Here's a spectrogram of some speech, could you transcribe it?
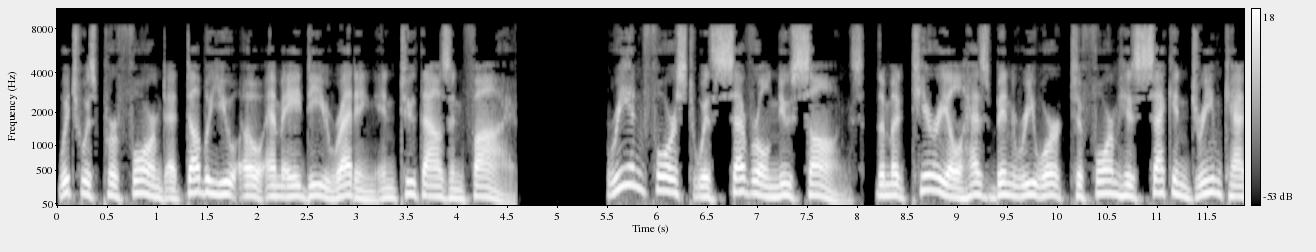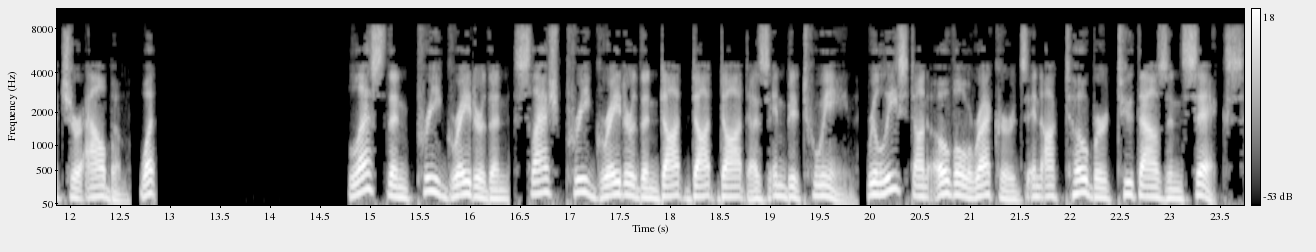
which was performed at WOMAD Reading in 2005. Reinforced with several new songs, the material has been reworked to form his second Dreamcatcher album, What less than pre greater than slash pre greater than dot dot dot is in between, released on Oval Records in October 2006.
